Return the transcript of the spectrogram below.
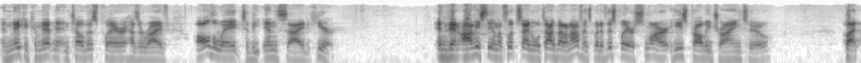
and make a commitment until this player has arrived all the way to the inside here. And then, obviously, on the flip side, and we'll talk about on offense, but if this player is smart, he's probably trying to. But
